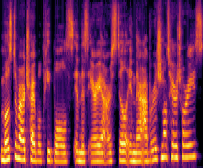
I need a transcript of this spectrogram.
most of our tribal peoples in this area are still in their Aboriginal territories.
